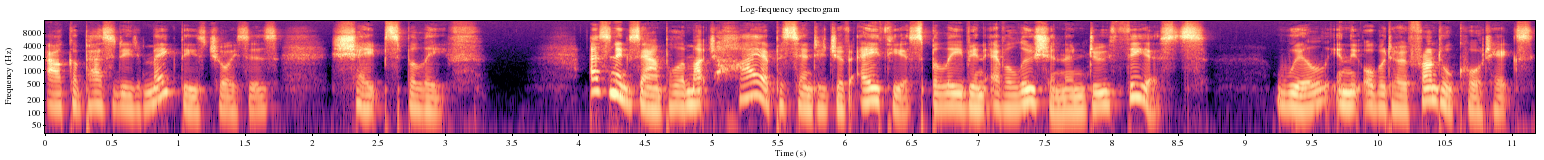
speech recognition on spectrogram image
our capacity to make these choices, shapes belief. As an example, a much higher percentage of atheists believe in evolution than do theists. Will in the orbitofrontal cortex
